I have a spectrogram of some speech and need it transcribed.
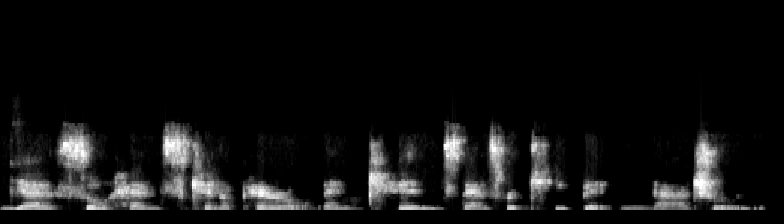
yes, so hence kin apparel. And kin stands for keep it naturally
